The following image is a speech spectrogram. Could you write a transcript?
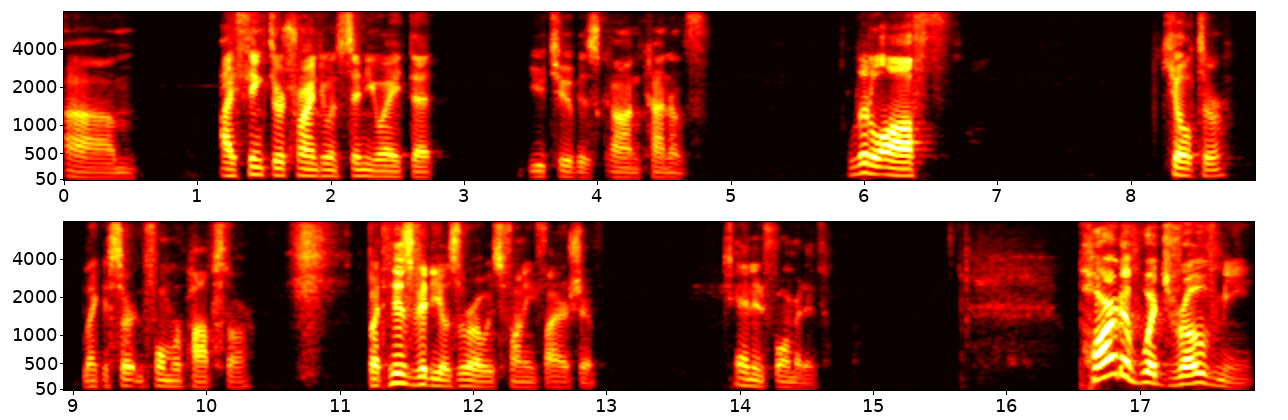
um, I think they're trying to insinuate that YouTube has gone kind of a little off kilter, like a certain former pop star. But his videos are always funny, Fireship, and informative. Part of what drove me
